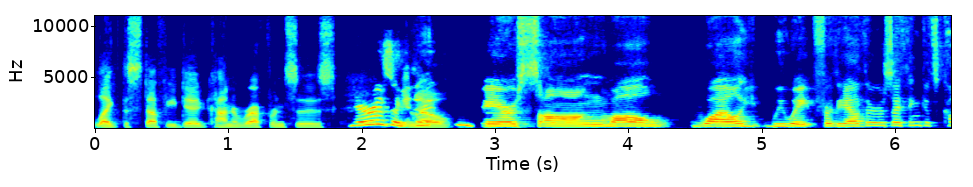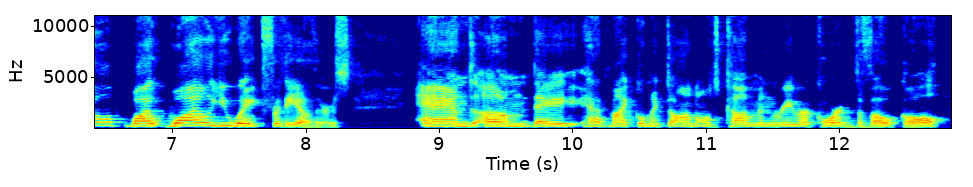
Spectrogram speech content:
like the stuff he did, kind of references. There is a Grizzly Bear song while while we wait for the others. I think it's called while while you wait for the others, and um, they had Michael McDonald come and re-record the vocal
